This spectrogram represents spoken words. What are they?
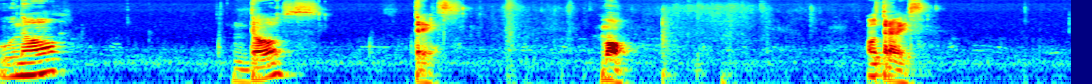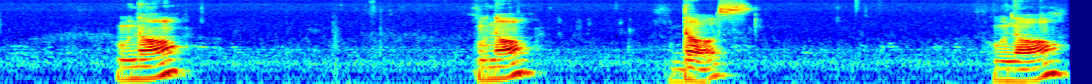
Uno. Dos. Tres. Mo. Otra vez. Uno. Uno. Dos. Uno.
